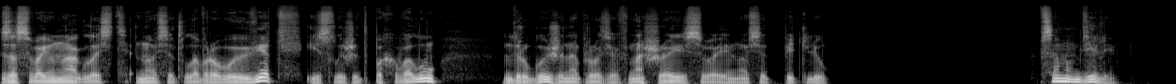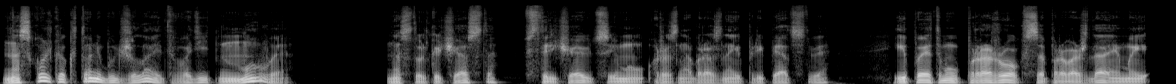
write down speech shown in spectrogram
за свою наглость носит лавровую ветвь и слышит похвалу, другой же, напротив, на шее своей носит петлю. В самом деле, насколько кто-нибудь желает вводить новое, настолько часто встречаются ему разнообразные препятствия, и поэтому пророк, сопровождаемый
